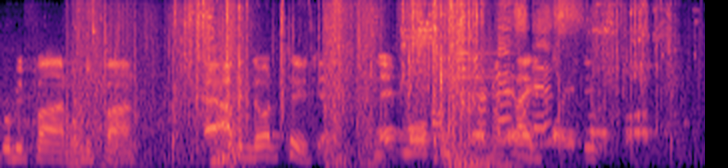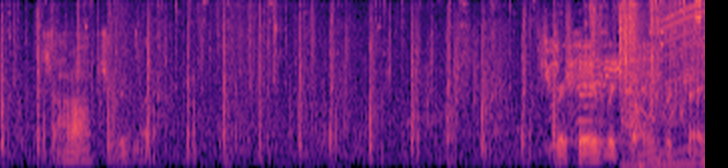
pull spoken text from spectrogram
We'll be fine, we'll be fine. Hey, I've been doing it too, Jay. I need more from Jeff. Business. Shut up, Chipotle. Rick A, Rick A, Rick A.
